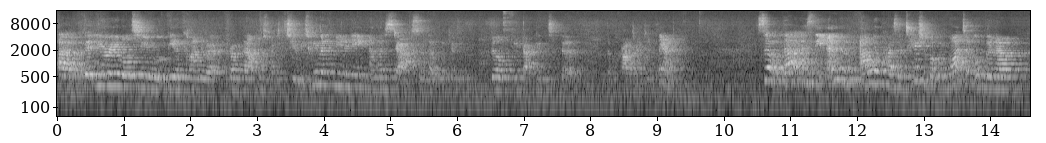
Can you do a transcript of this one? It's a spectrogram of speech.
Uh, that you're able to be a conduit from that perspective too, between the community and the staff, so that we can build feedback into the, the project and plan. So that is the end of our presentation, but we want to open up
